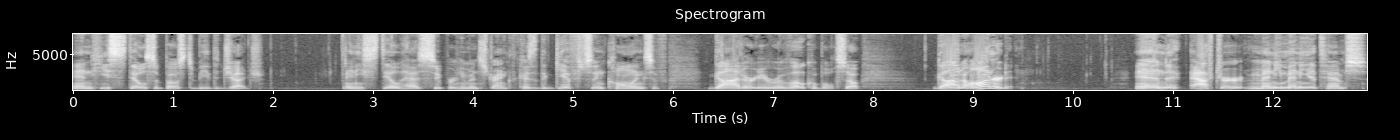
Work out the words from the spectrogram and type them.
and he's still supposed to be the judge. And he still has superhuman strength because the gifts and callings of God are irrevocable. So God honored it. And after many, many attempts,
